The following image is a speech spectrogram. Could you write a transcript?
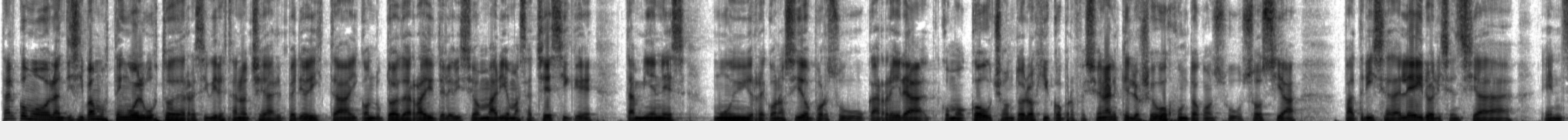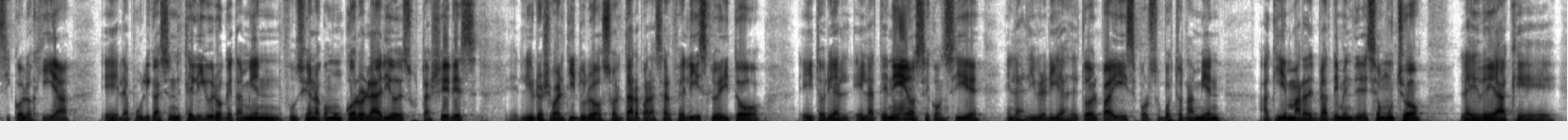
Tal como lo anticipamos, tengo el gusto de recibir esta noche al periodista y conductor de radio y televisión Mario Masachesi, que también es muy reconocido por su carrera como coach ontológico profesional, que lo llevó junto con su socia Patricia Daleiro, licenciada en psicología, eh, la publicación de este libro, que también funciona como un corolario de sus talleres. El libro lleva el título Soltar para ser feliz, lo editó editorial El Ateneo, se consigue en las librerías de todo el país, por supuesto también aquí en Mar del Plata y me interesó mucho la idea que,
